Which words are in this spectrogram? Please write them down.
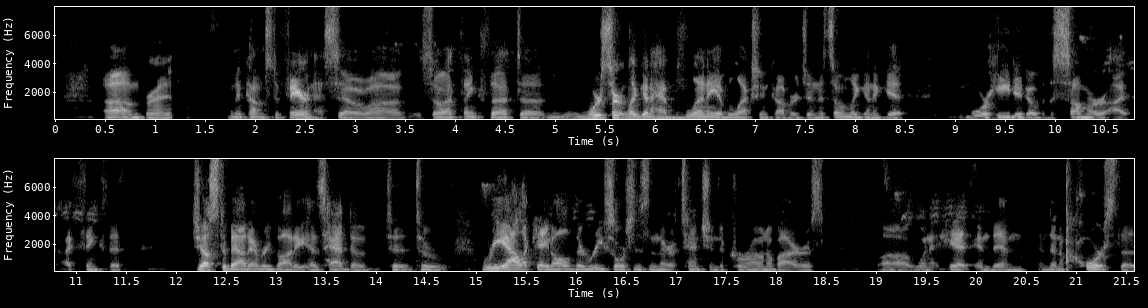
um, Right. when it comes to fairness. So uh, so i think that uh, we're certainly going to have plenty of election coverage and it's only going to get more heated over the summer. I i think that just about everybody has had to to to reallocate all of their resources and their attention to coronavirus uh, when it hit, and then and then of course the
